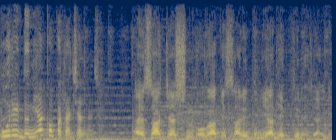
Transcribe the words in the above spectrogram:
पूरी दुनिया को पता चलना चाहिए। ऐसा जश्न होगा कि सारी दुनिया देखती रह जाएगी।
